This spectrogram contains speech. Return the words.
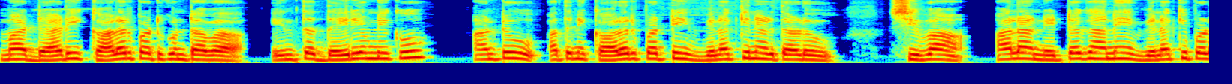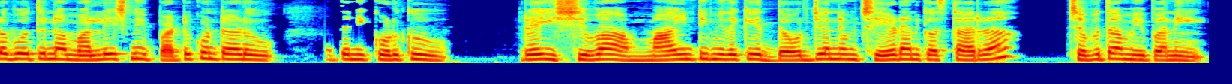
మా డాడీ కాలర్ పట్టుకుంటావా? ఎంత ధైర్యం నీకు? అంటూ అతని కాలర్ పట్టి వెనక్కి నెడతాడు. శివ అలా నెట్టగానే వెనక్కి పడబోతున్న మల్లేష్ని పట్టుకుంటాడు అతని కొడుకు. రేయ్ శివ మా ఇంటి మీదకే దౌర్జన్యం చేయడానికి వస్తారా? చెబుతా మీ పని.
